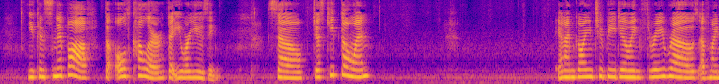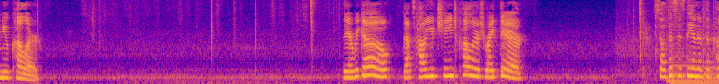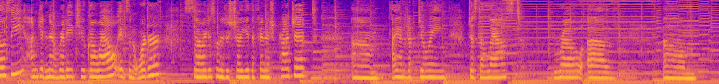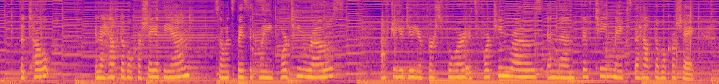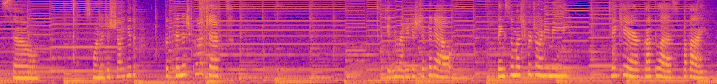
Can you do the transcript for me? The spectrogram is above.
you can snip off the old color that you are using. So just keep going. And I'm going to be doing three rows of my new color. There we go. That's how you change colors right there. So this is the end of the cozy. I'm getting it ready to go out. It's an order. So I just wanted to show you the finished project. Um, I ended up doing just a last row of um, the taupe in a half double crochet at the end. So it's basically 14 rows. After you do your first four, it's 14 rows and then 15 makes the half double crochet. So just wanted to show you the, the finished project. Getting ready to ship it out. Thanks so much for joining me. Take care. God bless. Bye-bye.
